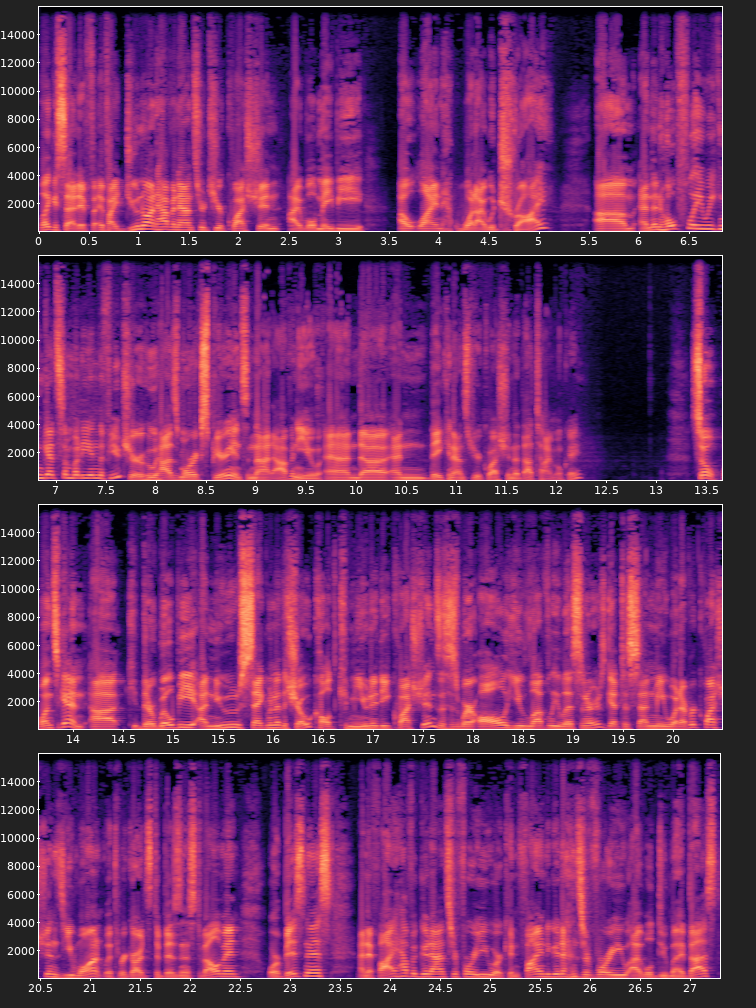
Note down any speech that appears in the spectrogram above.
like I said, if, if I do not have an answer to your question, I will maybe outline what I would try um, and then hopefully we can get somebody in the future who has more experience in that avenue, and uh, and they can answer your question at that time. Okay. So, once again, uh, there will be a new segment of the show called Community Questions. This is where all you lovely listeners get to send me whatever questions you want with regards to business development or business. And if I have a good answer for you or can find a good answer for you, I will do my best.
